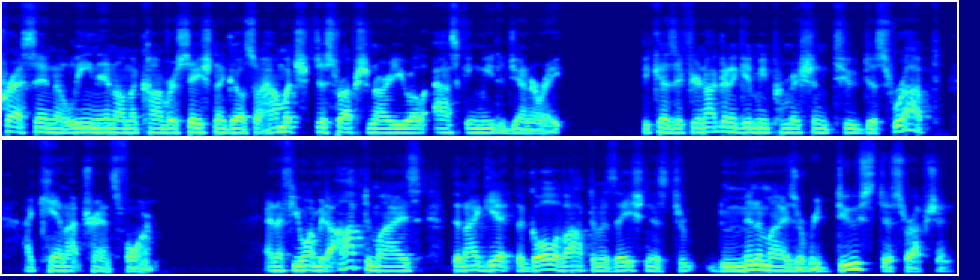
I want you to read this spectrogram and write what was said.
press in or lean in on the conversation. I go, so how much disruption are you asking me to generate? Because if you're not going to give me permission to disrupt, I cannot transform. And if you want me to optimize, then I get the goal of optimization is to minimize or reduce disruption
